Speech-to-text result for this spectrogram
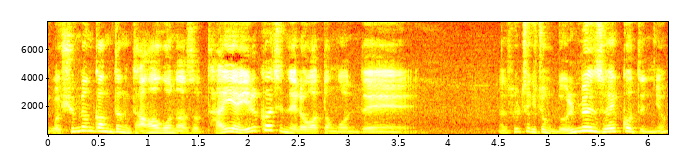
이거 휴면 강등 당하고 나서 다이아 1까지 내려갔던 건데 난 솔직히 좀 놀면서 했거든요?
